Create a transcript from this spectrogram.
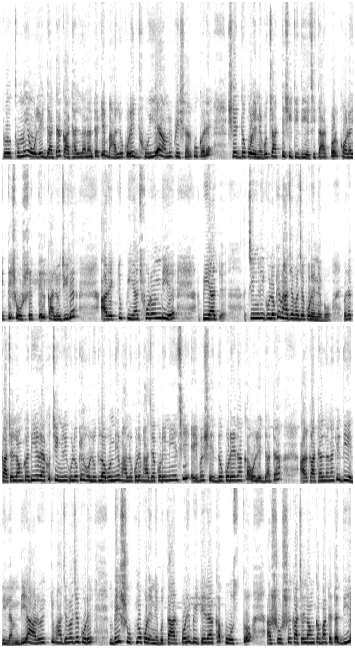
প্রথমে ওলের ডাঁটা কাঁঠাল দানাটাকে ভালো করে ধুয়ে আমি প্রেশার কুকারে সেদ্ধ করে নেব। চারটে সিটি দিয়েছি। তারপর কড়াইতে সর্ষের তেল, কালো জিরে আর একটু পেঁয়াজ ফোড়ন দিয়ে পেঁয়াজ, চিংড়িগুলোকে ভাজা ভাজা করে নেব। এবারে কাঁচা লঙ্কা দিয়ে দেখো চিংড়িগুলোকে হলুদ লবণ দিয়ে ভালো করে ভাজা করে নিয়েছি। এইবার সেদ্ধ করে রাখা ওলের ডাটা আর কাঁঠাল দানাকে দিয়ে দিলাম। দিয়ে আরও একটু ভাজা ভাজা করে বেশ শুকনো করে নেব। তারপরে বেটে রাখা পোস্ত আর সর্ষে কাঁচা লঙ্কা বাটাটা দিয়ে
